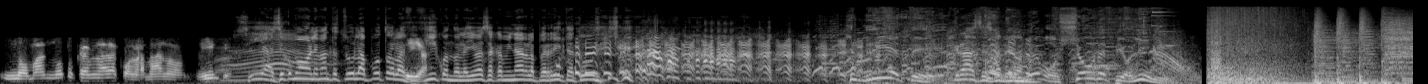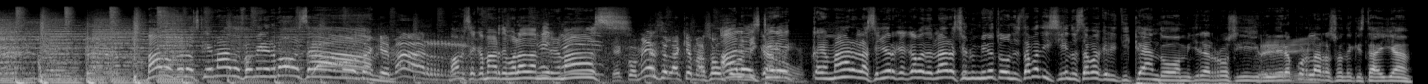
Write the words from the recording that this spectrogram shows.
nomás no tocar nada con la mano limpia. Sí, así como levantas tú la foto de la Sí. Fifi cuando la llevas a caminar a la perrita, tú. Ríete Gracias, con el campeón. nuevo show de Piolín. Quemados, familia hermosa! ¡Vamos a quemar! Vamos a quemar de volada, miren más. Que comience la quemazón por mi Alex carro. quiere quemar a la señora que acaba de hablar hace un minuto donde estaba diciendo, estaba criticando a mi querida Rosy Rivera por la razón de que está ella,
